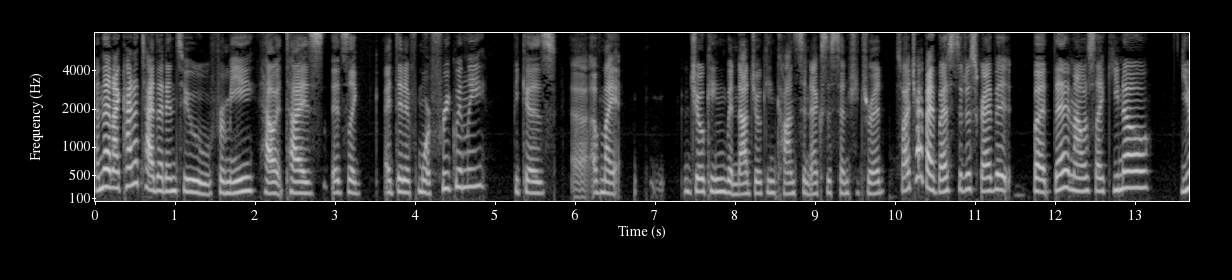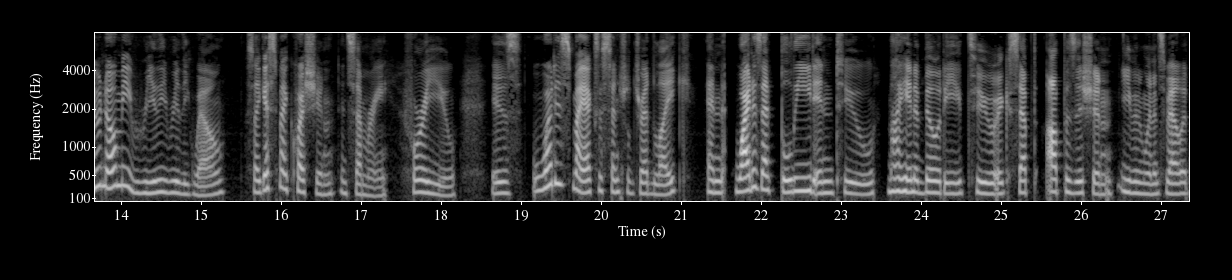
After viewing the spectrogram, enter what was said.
And then I kind of tied that into, for me, how it ties. It's like I did it more frequently because uh, of my joking but not joking constant existential dread. So I tried my best to describe it, but then I was like, you know, you know me really, really well. So I guess my question, in summary, for you is what is my existential dread like? And why does that bleed into my inability to accept opposition even when it's valid?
